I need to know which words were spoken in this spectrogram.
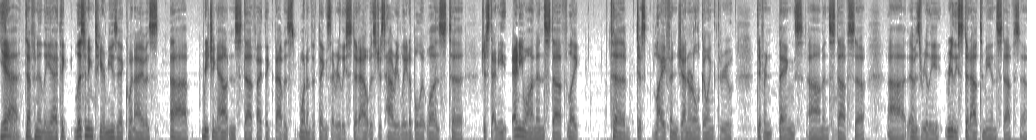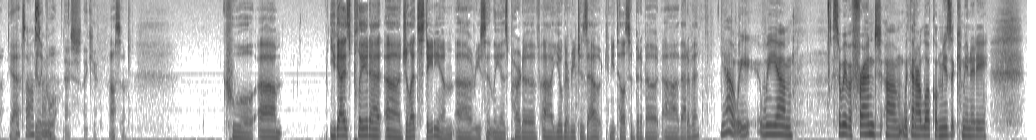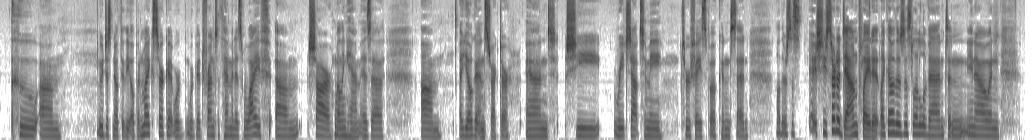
Yeah, definitely. I think listening to your music when I was uh, reaching out and stuff, I think that was one of the things that really stood out was just how relatable it was to just any anyone and stuff like to just life in general, going through different things um, and stuff. So uh, it was really really stood out to me and stuff. So yeah, That's awesome really cool. Nice. Thank you. Awesome. Cool. Um, you guys played at uh, Gillette Stadium uh, recently as part of uh, Yoga Reaches Out. Can you tell us a bit about uh, that event? Yeah, we we um so we have a friend um, within our local music community who um, we just know through the open mic circuit. We're we're good friends with him and his wife, um, Shar Willingham, is a um, a yoga instructor, and she reached out to me through Facebook and said, "Oh, there's this." She sort of downplayed it, like, "Oh, there's this little event," and you know, and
